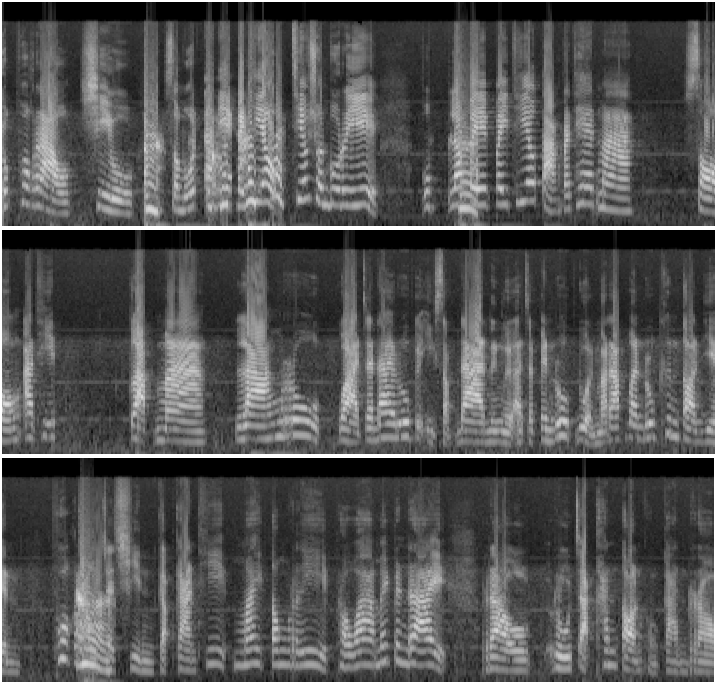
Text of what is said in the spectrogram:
ยุคพวกเราชิลอะสมมติอันนี้ไปใช่เที่ยวใช่เที่ยวชนบุรีปุ๊บเราไปไปเที่ยวต่างประเทศมาสองอาทิตย์กลับมาล้างรูปกว่าจะได้รูปไปอีกสัปดาห์หนึ่งหรืออาจจะเป็นรูปด่วนมารับวันรุ่งขึ้นตอนเย็น พวกเราอ่าจะชินกับการที่ไม่ต้องรีบ เพราะว่าไม่เป็นไร เรารู้จักขั้นตอนของการรอ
